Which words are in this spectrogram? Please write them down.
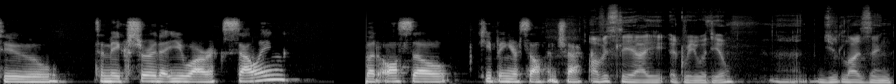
to to make sure that you are excelling, but also keeping yourself in check. Obviously, I agree with you. Uh, utilizing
